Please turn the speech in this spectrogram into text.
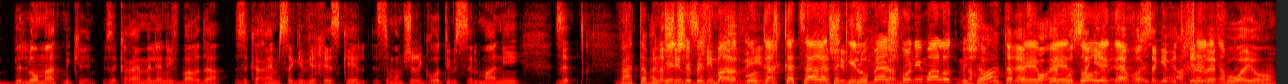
בלא מעט מקרים. זה קרה עם אליניב ברדה, זה קרה עם שגיב יחזקאל, זה ממשיך לקרות עם סלמני, זה... ואתה מבין שבזמן להבין- כל כך קצר, אתה כאילו צריכים 180 להבין- מעלות משם. נכון, אתה תראה איפה, ב- איפה, באזור שגיב, לגמרי, איפה שגיב התחיל ואיפה. הוא היום.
